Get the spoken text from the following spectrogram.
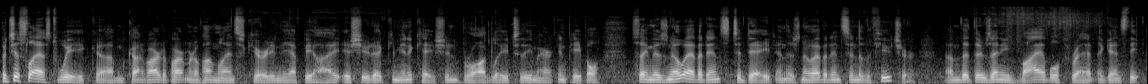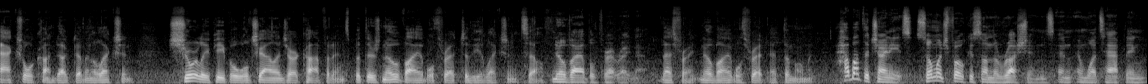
But just last week, um, kind of our Department of Homeland Security and the FBI issued a communication broadly to the American people saying there's no evidence to date and there's no evidence into the future um, that there's any viable threat against the actual conduct of an election. Surely people will challenge our confidence, but there's no viable threat to the election itself. No viable threat right now. That's right, no viable threat at the moment. How about the Chinese? So much focus on the Russians and, and what's happening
